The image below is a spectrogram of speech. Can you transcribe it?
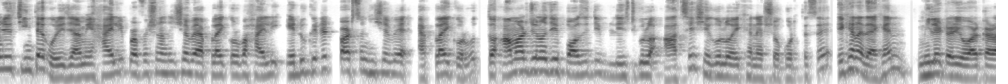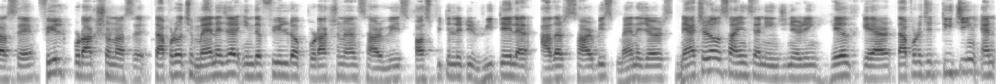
আমি যদি চিন্তা করি যে আমি হাইলি প্রফেশনাল হিসেবে অ্যাপ্লাই করব হাইলি এডুকেটেড পার্সন হিসেবে অ্যাপ্লাই করব, তো আমার জন্য যে পজিটিভ লিস্টগুলো আছে সেগুলো এখানে শো করতেছে। এখানে দেখেন মিলিটারি ওয়ার্কার আছে ফিল্ড প্রোডাকশন আছে, তারপরে হচ্ছে manager in the field of production and service hospitality retail and other service managers natural science and engineering health care তারপরে হচ্ছে teaching and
